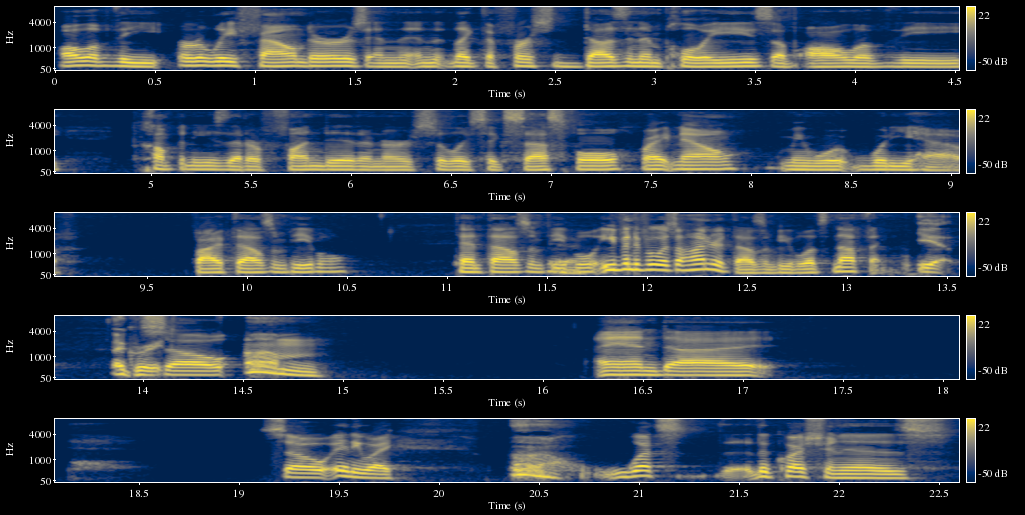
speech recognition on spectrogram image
all of the early founders and, and like the first dozen employees of all of the companies that are funded and are really successful right now, I mean, what, what do you have? Five thousand people, ten thousand people. Even if it was hundred thousand people, it's nothing. Yeah, agreed. So, um, and uh, so anyway, what's the question is?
